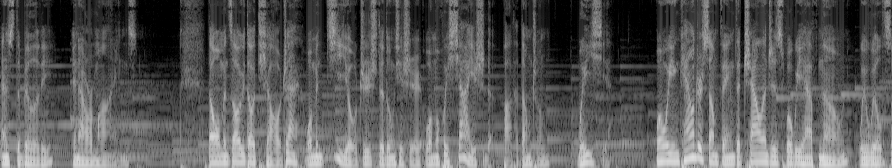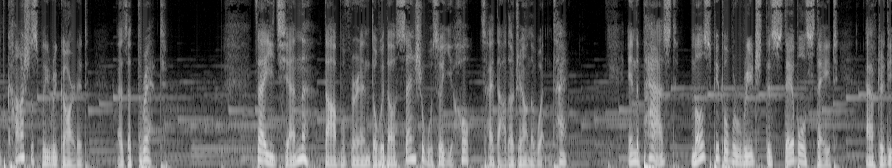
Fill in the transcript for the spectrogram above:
and stability in our minds. 当我们遭遇到挑战，我们既有知识的东西时，我们会下意识地把它当成威胁。When we encounter something that challenges what we have known, we will subconsciously regard it as a threat. 在以前呢，大部分人都会到三十五岁以后才达到这样的稳态。In the past, most people will reach this stable state after the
